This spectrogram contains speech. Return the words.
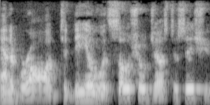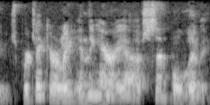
and abroad to deal with social justice issues, particularly in the area of simple living,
